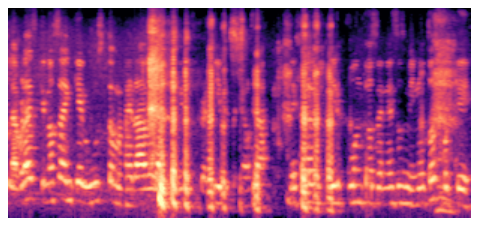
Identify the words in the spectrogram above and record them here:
La verdad es que no saben qué gusto me da ver a Tigres perder, o sea, dejar de ir puntos en esos minutos, porque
